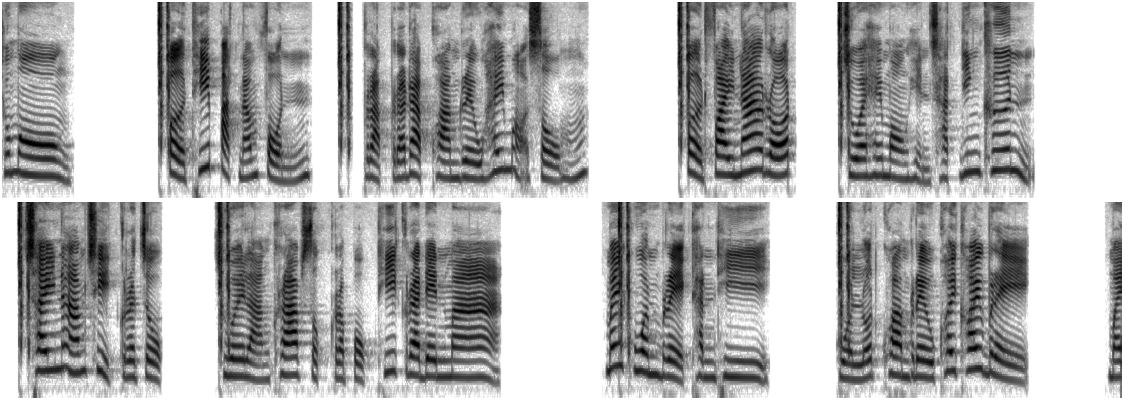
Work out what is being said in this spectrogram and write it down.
ชั่วโมง เปิดที่ปัดน้ำฝน ปรับระดับความเร็วให้เหมาะสม เปิดไฟหน้ารถ ช่วยให้มองเห็นชัดยิ่งขึ้น ใช้น้ำฉีดกระจก ช่วยล้างคราบสกรปรกที่กระเด็นมา ไม่ควรเบรกทันที ควรลดความเร็วค่อยๆเบรก ไม่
